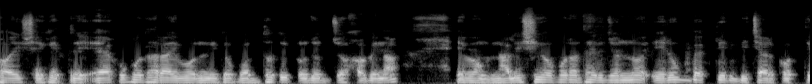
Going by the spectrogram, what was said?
হয়, সেক্ষেত্রে এক উপধারায় বর্ণিত পদ্ধতি প্রযোজ্য হবে না এবং নালিশি অপরাধের জন্য এরূপ ব্যক্তির বিচার করতে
